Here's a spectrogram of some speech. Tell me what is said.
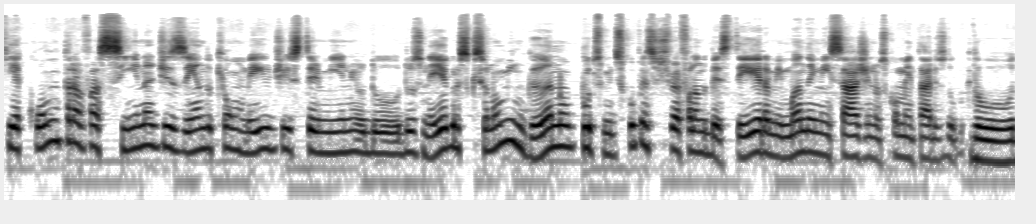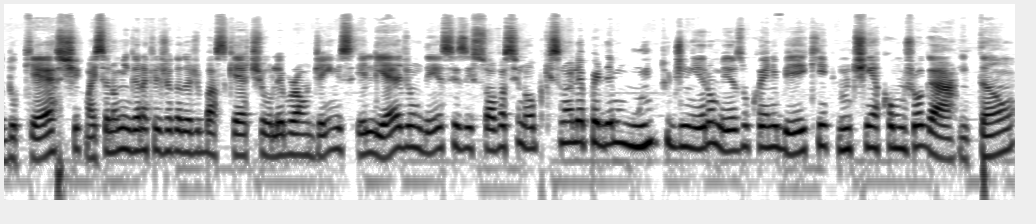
que é contra a vacina, dizendo que é um meio de extermínio do- dos negros, que se eu não me engano, putz, me desculpem se eu estiver falando besteira, me mandem mensagem nos comentários do, do, do cast, mas se eu não me engano, aquele jogador de basquete, o LeBron James, ele é de um desses e só vacinou, porque senão ele ia perder muito dinheiro mesmo com a NBA, que não tinha como jogar. Então,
